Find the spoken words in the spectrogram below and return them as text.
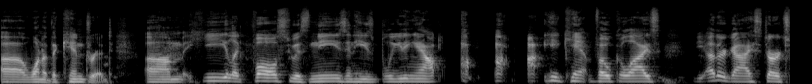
uh, one of the kindred. Um, he like falls to his knees and he's bleeding out. Ah, ah, ah. He can't vocalize. The other guy starts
